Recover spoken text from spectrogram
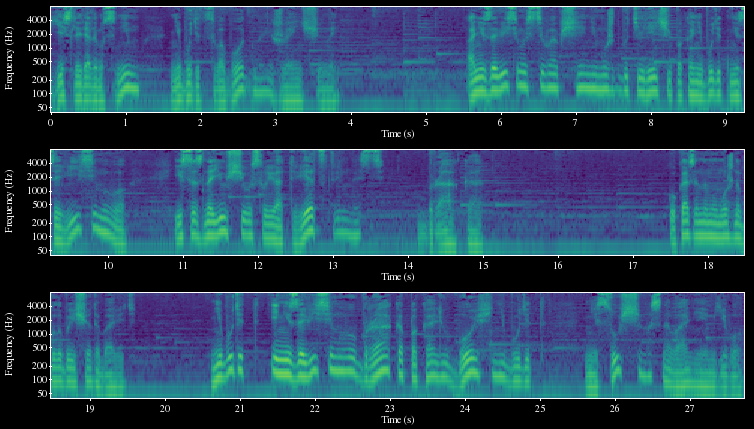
если рядом с ним не будет свободной женщины. О независимости вообще не может быть и речи, пока не будет независимого и сознающего свою ответственность брака. К указанному можно было бы еще добавить: не будет и независимого брака, пока любовь не будет несущим основанием его.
